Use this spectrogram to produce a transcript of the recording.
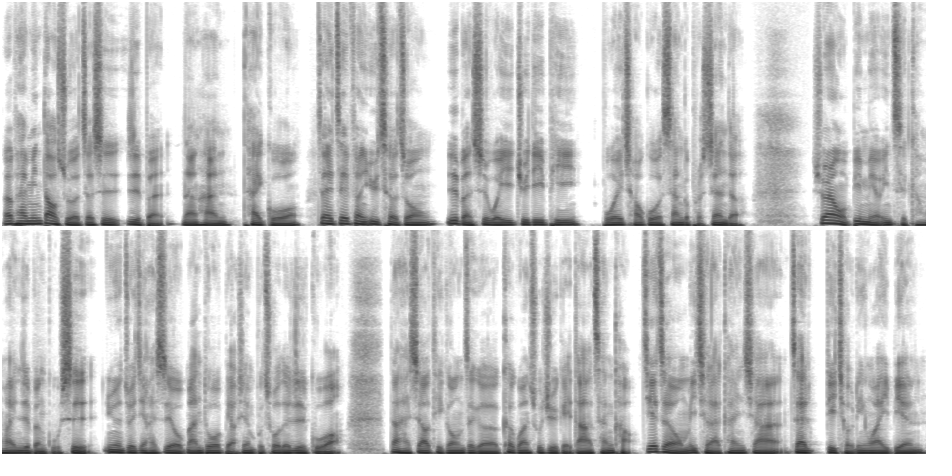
而排名倒数的则是日本、南韩、泰国。在这份预测中，日本是唯一 GDP 不会超过三个 percent 的。虽然我并没有因此看坏日本股市，因为最近还是有蛮多表现不错的日股哦，但还是要提供这个客观数据给大家参考。接着，我们一起来看一下，在地球另外一边，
